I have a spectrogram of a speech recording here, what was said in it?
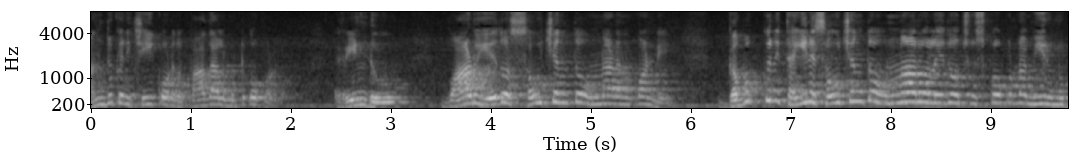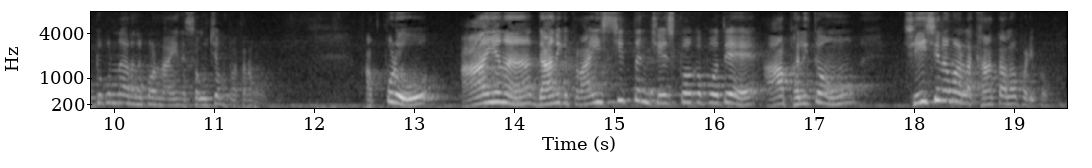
అందుకని చేయకూడదు. పాదాలు ముట్టుకోకూడదు. రెండు వాడు ఏదో శౌచంతో ఉన్నాడనుకోండి గబుక్కుని తగిన శౌచంతో ఉన్నారో లేదో చూసుకోకుండా మీరు ముట్టుకున్నారనుకోండి ఆయన శౌచం పతనం అప్పుడు ఆయన దానికి ప్రాయశ్చిత్తం చేసుకోకపోతే ఆ ఫలితం చేసిన వాళ్ళ ఖాతాలో పడిపోతుంది.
